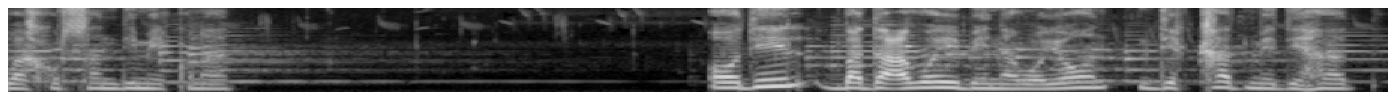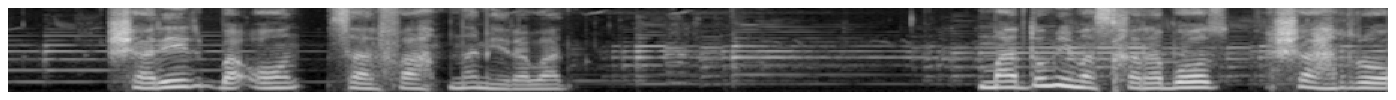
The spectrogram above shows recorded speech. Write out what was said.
ва хурсандӣ мекунад. Одил ба даъвои бенавоён диққат медиҳад. Шарир ба он сарфаҳм намеравад. Мардуми масхарабоз шаҳрро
